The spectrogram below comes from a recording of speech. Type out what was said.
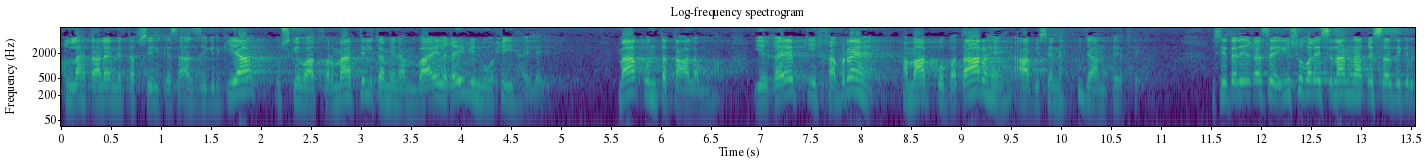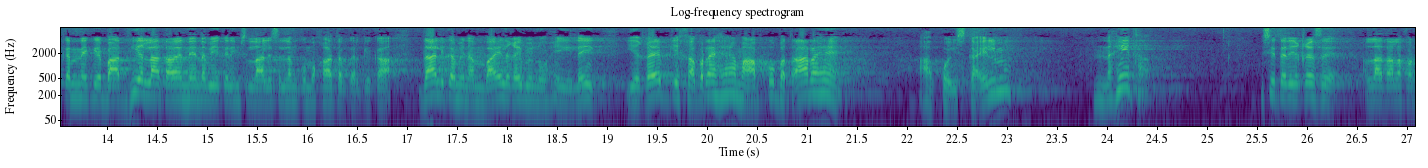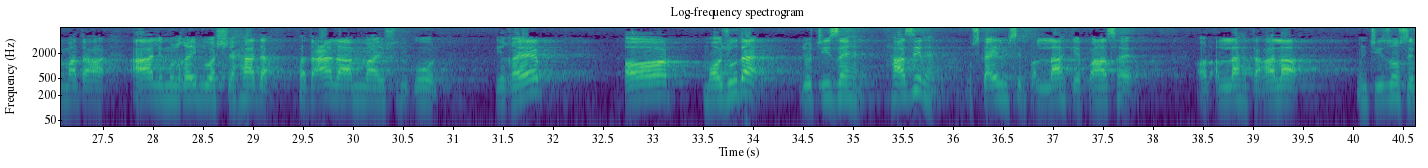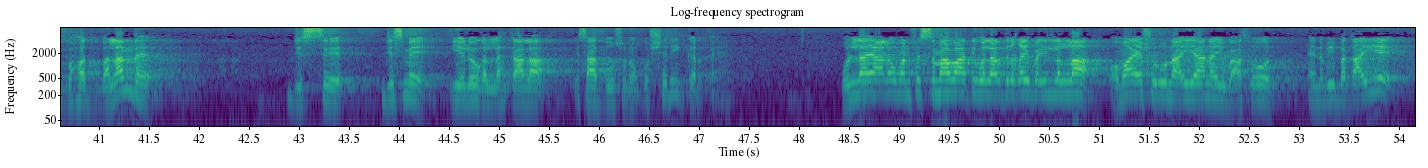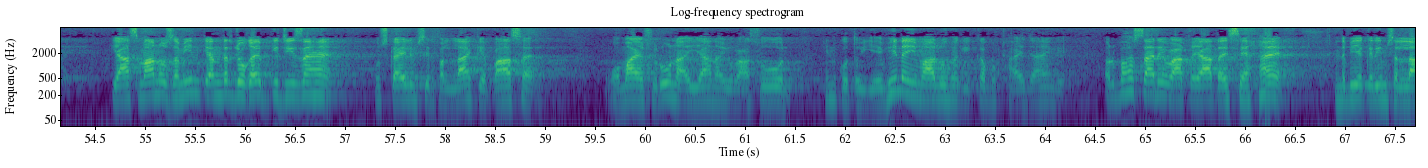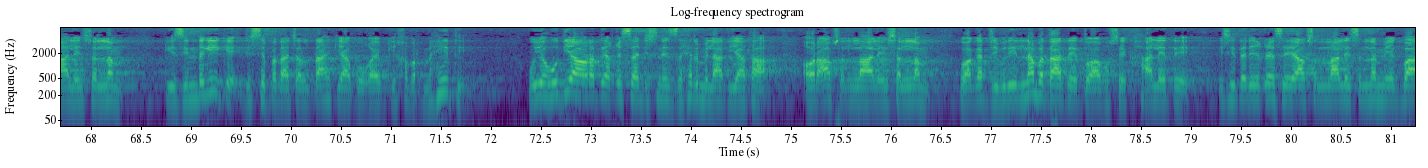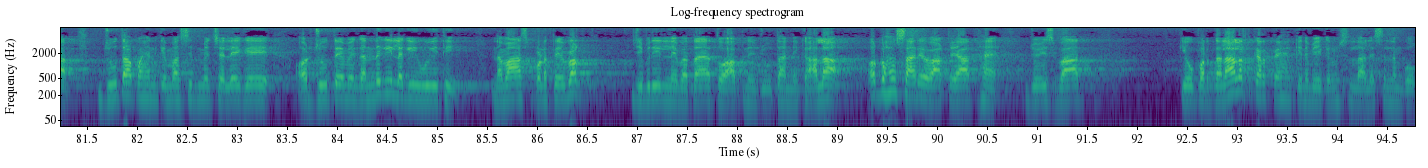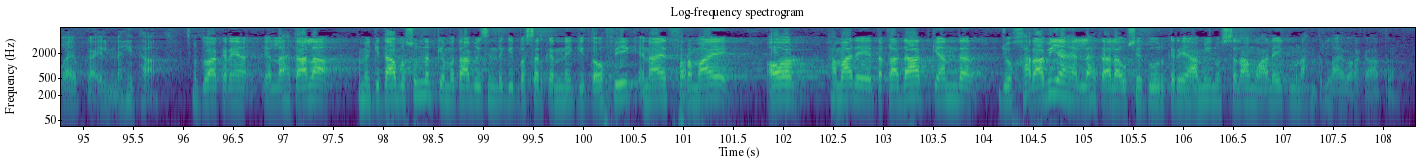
اللہ تعالیٰ نے تفصیل کے ساتھ ذکر کیا۔ اس کے بعد فرمایا تل کا من امبائل غیب نوحی ہے ماں کن تعلم یہ غیب کی خبریں ہیں، ہم آپ کو بتا رہے ہیں، آپ اسے نہیں جانتے تھے۔ اسی طریقے سے یوسف علیہ السلام کا قصہ ذکر کرنے کے بعد بھی اللہ تعالیٰ نے نبی کریم صلی اللہ علیہ وسلم کو مخاطب کر کے کہا دال کمن امبائل غیب نوحی لیک یہ غیب کی خبریں ہیں، ہم آپ کو بتا رہے ہیں۔ آپ کو اس کا علم نہیں تھا۔ اسی طریقے سے اللہ تعالیٰ فرماتا، عالم الغیب و شہادہ فتح یشرکون۔ یہ غیب اور موجودہ جو چیزیں ہیں، حاضر ہیں، اس کا علم صرف اللہ کے پاس ہے۔ اور اللہ تعالیٰ ان چیزوں سے بہت بلند ہے، جس سے، جس میں یہ لوگ اللہ تعالیٰ کے ساتھ دوسروں کو شریک کرتے ہیں۔ اللہ منف السماوات والارض الغیب الا اللہ وما يشرون ایانا یبعثون اے نبی بتائیے، کہ آسمان و زمین کے اندر جو غیب کی چیزیں ہیں، اس کا علم صرف اللہ کے پاس ہے۔ وما يشرون ایانا یبعثون ان کو تو یہ بھی نہیں معلوم ہے کہ کب اٹھائے جائیں گے۔ اور بہت سارے واقعات ایسے ہیں۔ نبی کریم صلی اللہ علیہ وسلم کی زندگی کے جس سے پتا چلتا ہے کہ آپ کو غیب کی خبر نہیں تھی۔ وہ یہودیہ عورت قصہ جس نے زہر ملا دیا تھا اور آپ صلی اللہ علیہ وسلم کو اگر جبریل نہ بتاتے تو آپ اسے کھا لیتے۔ اسی طریقے سے آپ صلی اللہ علیہ وسلم ایک بار جوتا پہن کے مسجد میں چلے گئے اور جوتے میں گندگی لگی ہوئی تھی۔ نماز پڑھتے وقت جبریل نے بتایا تو آپ نے جوتا نکالا اور بہت سارے واقعات ہیں جو اس بات کے اوپر دلالت کرتے ہیں کہ نبی کریم صلی اللہ علیہ وسلم کو غیب کا علم نہیں تھا۔ دعا کریں کہ اللہ تعالیٰ ہمیں کتاب و سنت کے مطابق زندگی بسر کرنے کی توفیق، عنایت فرمائے اور ہمارے اعتقادات کے اندر جو خرابیاں ہیں، اللہ تعالیٰ اسے دور کرے۔ آمین۔ السلام علیکم و رحمۃ اللہ وبرکاتہ۔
